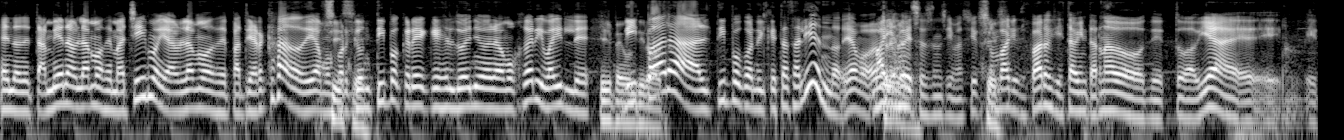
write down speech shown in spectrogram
en donde también hablamos de machismo y hablamos de patriarcado, digamos, porque un tipo cree que es el dueño de una mujer y va y le, dispara al tipo con el que está saliendo, digamos. Varias veces encima, ¿sí? son varios disparos y estaba internado de, todavía eh, eh,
